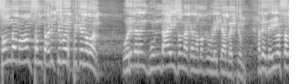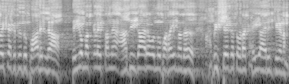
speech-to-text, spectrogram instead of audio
സ്വന്തം മാംസം തടിച്ചു വീർപ്പിക്കുന്നവർ. ഒരുതരം ഗുണ്ടായിസം എന്നൊക്കെ നമുക്ക് വിളിക്കാൻ പറ്റും. അത് ദൈവസഭയ്ക്കകത്ത് ഇത് പാടില്ല. ദൈവമക്കളെ തന്നെ അധികാരം എന്ന് പറയുന്നത് അഭിഷേകത്തോടെ കൈകാര്യം ചെയ്യണം.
